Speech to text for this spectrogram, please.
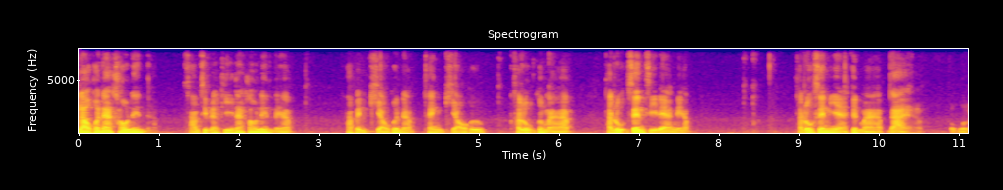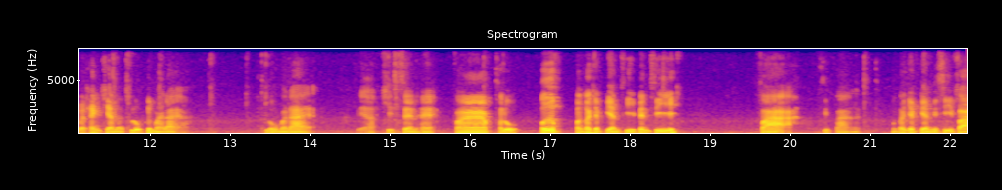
เราก็น่าเข้าเล่นนะครับสามสิบนาทีน่าเข้าเล่นเลยครับ ถ้าเป็นเขียวขึ้นนะครับ แท่งเขียวคือทะลุขึ้นมาครับทะลุเส้นสีแดงนี่ครับทะลุเส้นเนี้ยขึ้นมาครับได้ครับผมว่าแท่งเขียวเราทะลุขึ้นมาได้อะทะลุมาได้ เดี๋ยวขีดเส้นให้ฟ้าบทะลุปุ๊บมันก็จะเปลี่ยนสีเป็นสีฟ้าสีฟ้า มันก็จะเปลี่ยนเป็นสีฟ้า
